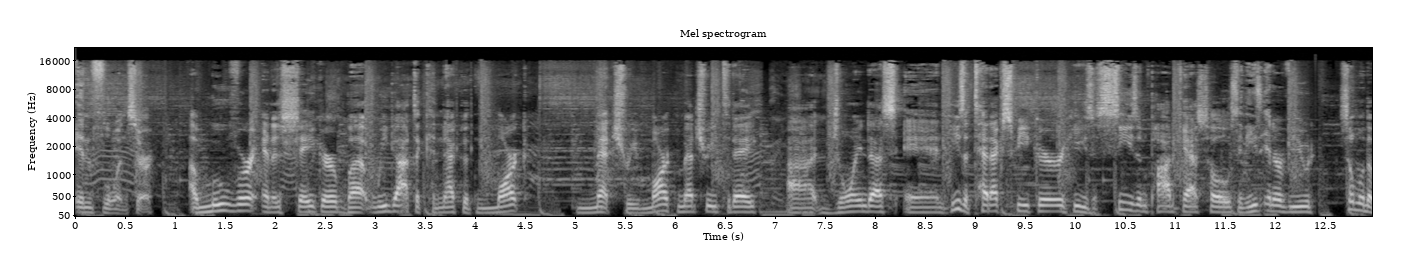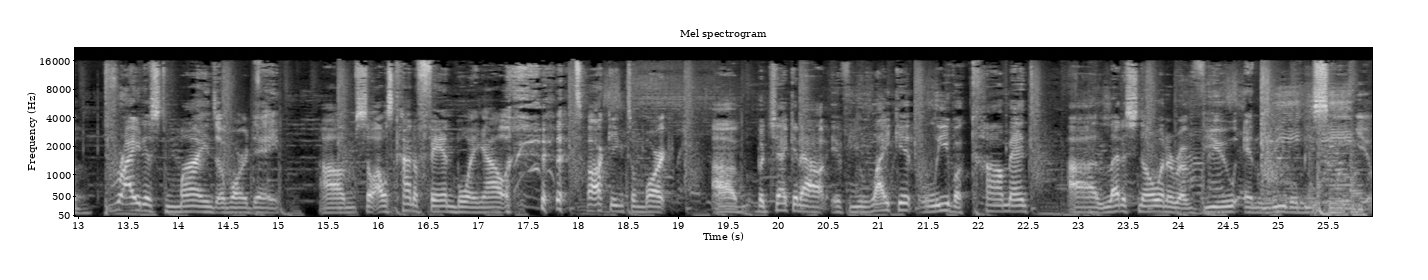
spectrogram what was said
influencer, a mover and a shaker, but we got to connect with Mark Metry. Mark Metry today uh, joined us, and he's a TEDx speaker. He's a seasoned podcast host, and he's interviewed some of the brightest minds of our day. Um, so I was kind of fanboying out talking to Mark. Um, but check it out. If you like it, leave a comment. Uh, let us know in a review, and we will be seeing you.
